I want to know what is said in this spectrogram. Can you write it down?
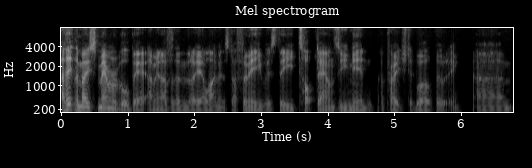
I think the most memorable bit, I mean, other than the alignment stuff for me, was the top-down zoom-in approach to world building. Um,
